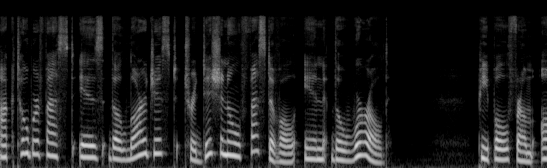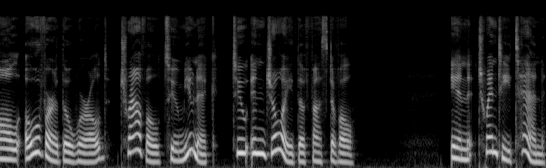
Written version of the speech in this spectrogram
Oktoberfest is the largest traditional festival in the world. People from all over the world travel to Munich to enjoy the festival. In 2010,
